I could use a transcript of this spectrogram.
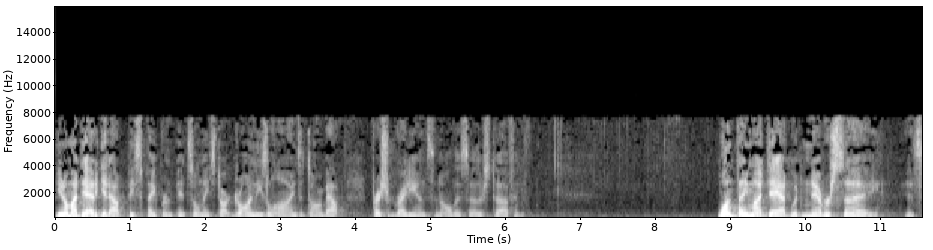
you know, my dad would get out a piece of paper and a pencil and he'd start drawing these lines and talking about pressure gradients and all this other stuff. And one thing my dad would never say is,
